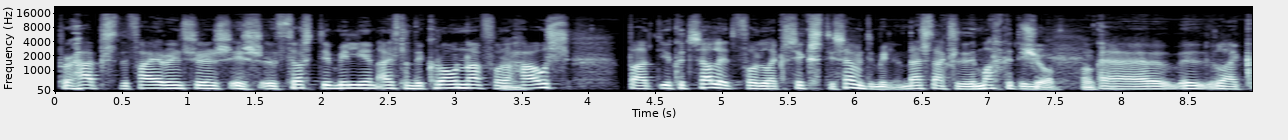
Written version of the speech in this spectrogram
perhaps the fire insurance is 30 million Icelandic krona for Hmm. a house. But you could sell it for like 60, 70 million. That's actually the marketing Sure, okay. uh, like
